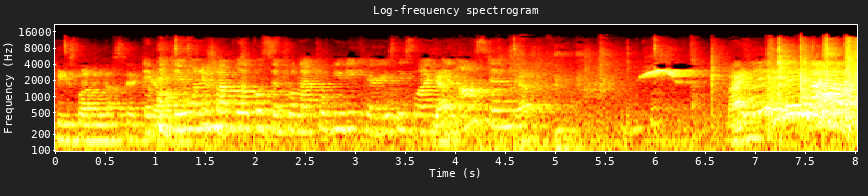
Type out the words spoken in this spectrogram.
peace, love, and lipstick. If y'all. you do want to shop local, Central Natural Beauty carries these lines Yeah. in Austin. Yep. Bye.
